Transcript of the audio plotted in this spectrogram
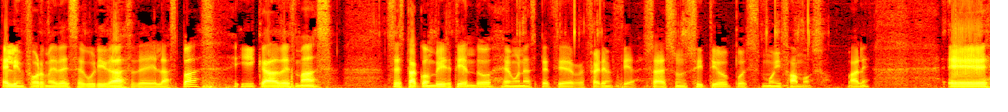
el informe de seguridad de las PAS y cada vez más se está convirtiendo en una especie de referencia. O sea, es un sitio pues muy famoso, ¿vale? Eh,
